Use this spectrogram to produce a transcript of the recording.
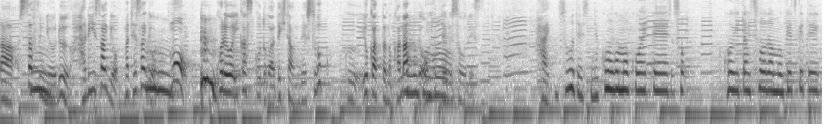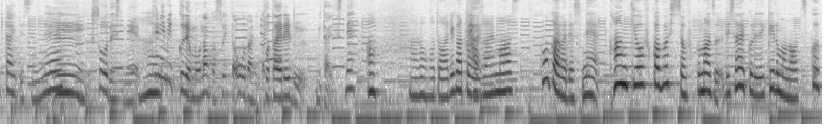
たスタッフによる針作業、まあ、手作業もこれを生かすことができたのですごく良かったのかなって思ってるそうです。はい、そうですね今後もこうやってそこういった相談も受け付けていきたいですよね。うん、そうですね、はい、テレミックでもなんかそういったオーダーに応えれるみたいですね。あ、なるほど、ありがとうございます。はい、今回はですね、環境負荷物質を含まずリサイクルできるものをつく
